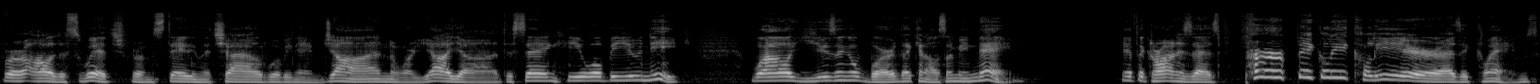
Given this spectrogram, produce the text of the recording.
for Allah to switch from stating the child will be named John or Yahya to saying he will be unique while using a word that can also mean name. If the Quran is as perfectly clear as it claims,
